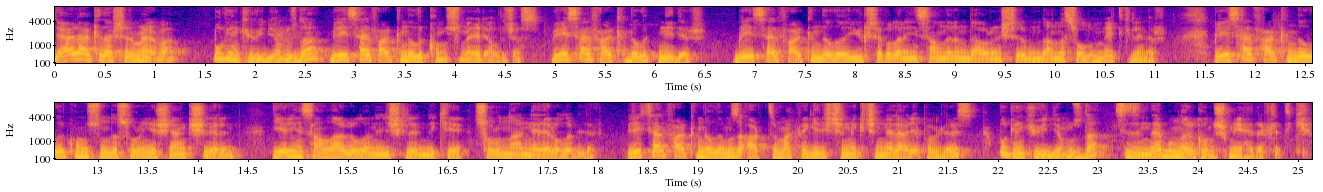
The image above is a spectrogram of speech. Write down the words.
Değerli arkadaşlarım merhaba. Bugünkü videomuzda bireysel farkındalık konusunu ele alacağız. Bireysel farkındalık nedir? Bireysel farkındalığı yüksek olan insanların davranışları bundan nasıl olumlu etkilenir? Bireysel farkındalığı konusunda sorun yaşayan kişilerin diğer insanlarla olan ilişkilerindeki sorunlar neler olabilir? Bireysel farkındalığımızı arttırmak ve geliştirmek için neler yapabiliriz? Bugünkü videomuzda sizinle bunları konuşmayı hedefledik.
